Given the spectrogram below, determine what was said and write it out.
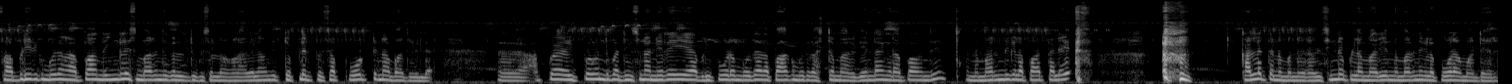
ஸோ அப்படி இருக்கும்போது எங்கள் அப்பா அந்த இங்கிலீஷ் மருந்துகள் இருக்கு சொல்லுவாங்களா அதெல்லாம் வந்து டெப்லெட் பெருசாக போட்டு நான் பார்த்ததில்லை. அப்போ இப்போ வந்து பார்த்தீங்கன்னு சொன்னால் நிறைய அப்படி போடும்போது அதை பார்க்கும்போது கஷ்டமாக இருக்குது ஏன்டா எங்கள் அப்பா வந்து அந்த மருந்துகளை பார்த்தாலே கள்ளத்தனம் பண்ணுவார். அது சின்ன பிள்ளை மாதிரி அந்த மருந்துகளை போட மாட்டார்.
